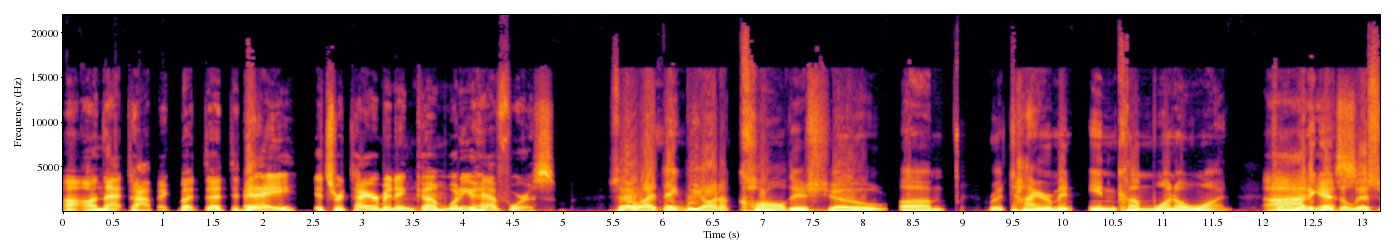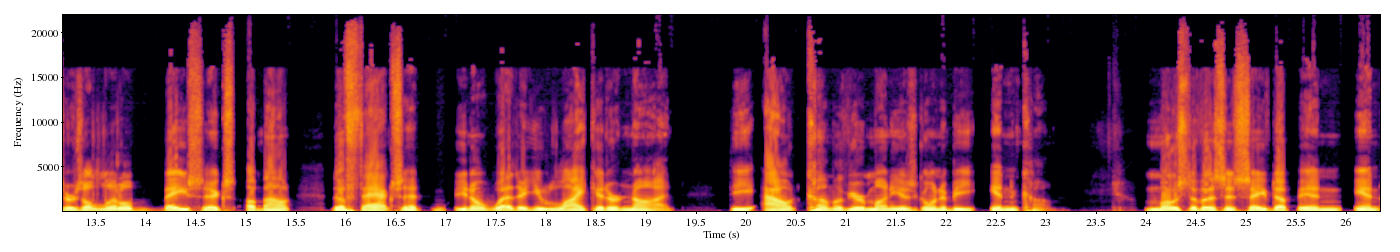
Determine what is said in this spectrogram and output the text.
uh, on that topic, but uh, today it's retirement income. What do you have for us? So I think we ought to call this show um, Retirement Income 101. So I ah, want to give the listeners a little basics about the facts that, you know, whether you like it or not, the outcome of your money is going to be income. Most of us is saved up in, in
